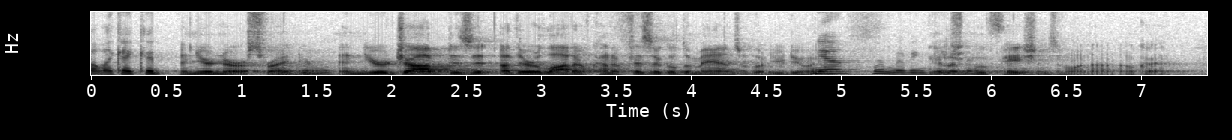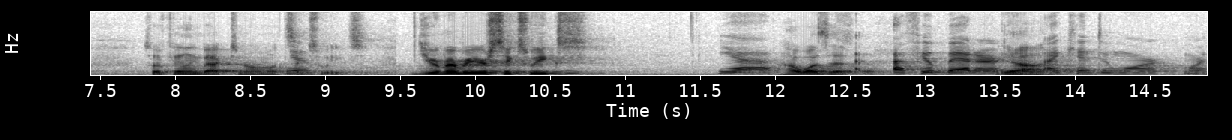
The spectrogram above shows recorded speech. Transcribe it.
I felt like I could, And you're a nurse, right? Mm-hmm. And your job, does it, are there a lot of kind of physical demands with what you're doing? yeah, we're moving You gotta patients. move and- patients and whatnot, okay. So feeling back to normal at six weeks. Do you remember your six weeks? Yeah. How was it? I feel better. Yeah. I can do more more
